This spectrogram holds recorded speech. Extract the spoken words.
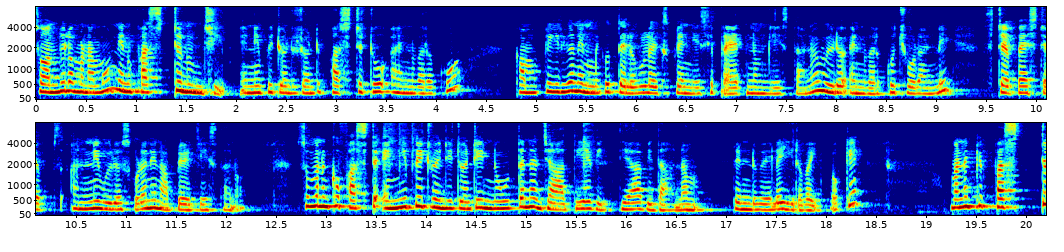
సో అందులో మనము నేను ఫస్ట్ నుంచి NEP twenty twenty first to end వరకు కంప్లీట్గా నేను మీకు తెలుగులో ఎక్స్ప్లెయిన్ చేసే ప్రయత్నం చేస్తాను. వీడియో ఎండ్ వరకు చూడండి. స్టెప్ బై స్టెప్స్ అన్ని వీడియోస్ కూడా నేను అప్డేట్ చేస్తాను. సో మనకు ఫస్ట్ ఎన్ఈపి ట్వంటీ ట్వంటీ నూతన జాతీయ విద్యా విధానం రెండు వేల ఇరవై ఓకే మనకి ఫస్ట్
